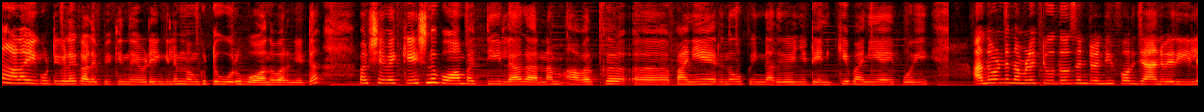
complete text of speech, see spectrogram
നാളായി കുട്ടികളെ കളിപ്പിക്കുന്നു എവിടെയെങ്കിലും നമുക്ക് ടൂർ പോകാമെന്ന് പറഞ്ഞിട്ട്. പക്ഷേ വെക്കേഷന് പോകാൻ പറ്റിയില്ല. കാരണം അവർക്ക് പനിയായിരുന്നു. പിന്നെ അത് കഴിഞ്ഞിട്ട് എനിക്ക് പനിയായി പോയി. അതുകൊണ്ട് നമ്മൾ ടു തൗസൻഡ് ട്വന്റി ഫോർ ജാനുവരിയിൽ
